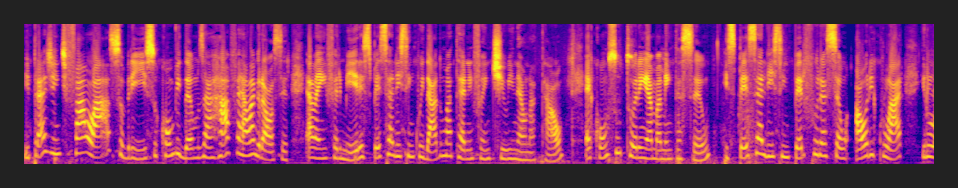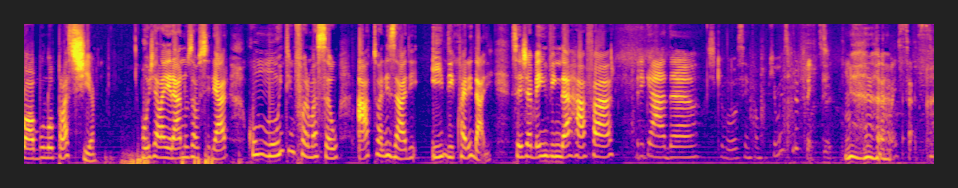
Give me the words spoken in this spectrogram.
E para a gente falar sobre isso, convidamos a Rafaela Grosser. Ela é enfermeira, especialista em cuidado materno infantil e neonatal, é consultora em amamentação, especialista em perfuração auricular e lobuloplastia. Hoje ela irá nos auxiliar com muita informação atualizada e de qualidade. Seja bem-vinda, Rafa. Obrigada. Acho que eu vou sentar um pouquinho mais para frente. mais fácil.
